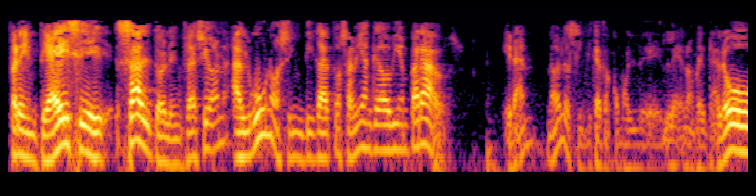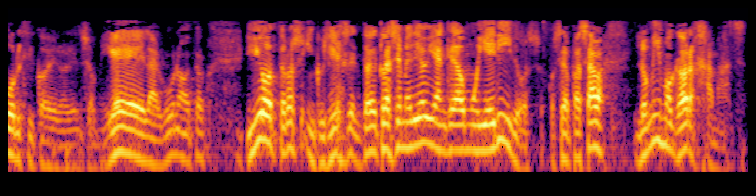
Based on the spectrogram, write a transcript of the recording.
frente a ese salto de la inflación, algunos sindicatos habían quedado bien parados eran ¿no? los sindicatos como el de los metalúrgicos, de Lorenzo Miguel, algún otro, y otros, inclusive el sector de clase media, habían quedado muy heridos. O sea, pasaba lo mismo que ahora jamás.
